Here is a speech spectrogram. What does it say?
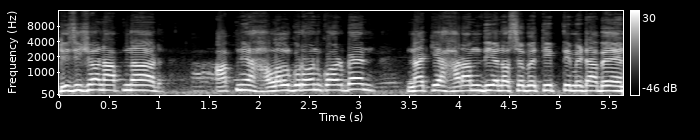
ডিসিশন আপনার। আপনি হালাল গ্রহণ করবেন নাকি হারাম দিয়ে নসবে তৃপ্তি মেটাবেন?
